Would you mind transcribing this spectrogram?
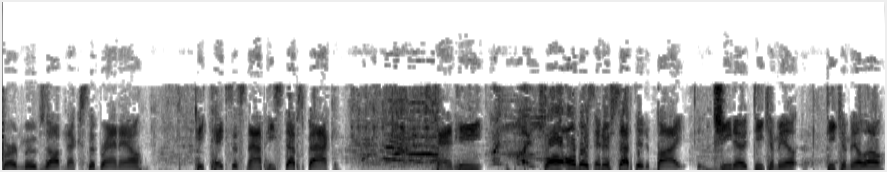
Bird moves up next to Brownell. He takes the snap. He steps back. And he, ball almost intercepted by Gino DiCamillo,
